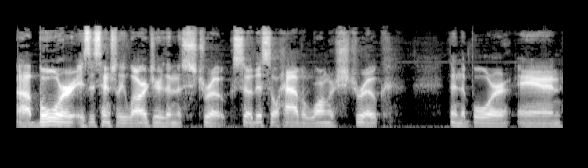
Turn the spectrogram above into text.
uh, bore is essentially larger than the stroke. So this will have a longer stroke than the bore, and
